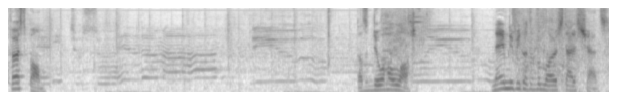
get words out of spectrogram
first bomb. Doesn't do a whole lot namely because of the low status chance.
